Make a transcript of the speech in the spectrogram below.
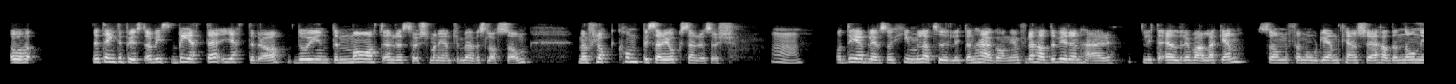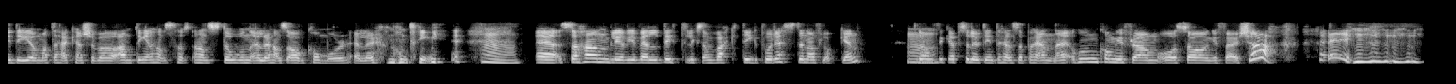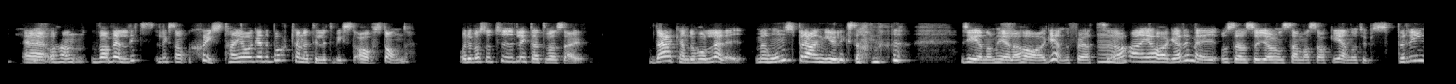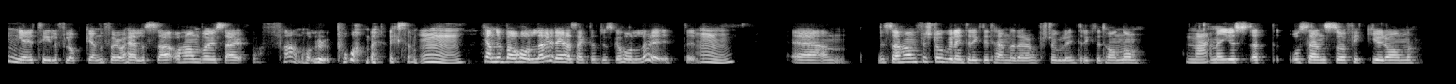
och jag tänkte på just, ja visst bete jättebra, då är ju inte mat en resurs man egentligen behöver slåss om. Men flockkompisar är också en resurs. Mm. Och det blev så himla tydligt den här gången för då hade vi den här lite äldre vallaken som förmodligen kanske hade någon idé om att det här kanske var antingen hans, hans ston eller hans avkommor eller någonting. Mm. Eh, så han blev ju väldigt liksom vaktig på resten av flocken. Mm. De fick absolut inte hälsa på henne. Hon kom ju fram och sa ungefär tja! Hej! Eh, och han var väldigt liksom, schysst. Han jagade bort henne till ett visst avstånd. Och det var så tydligt att det var så här, där kan du hålla dig. Men hon sprang ju liksom genom hela hagen för att Mm. ja, han jagade mig och sen så gör hon samma sak igen och typ springer till flocken för att hälsa och han var ju så här, vad fan håller du på med liksom? Mm. Kan du bara hålla dig det jag har sagt att du ska hålla dig? Typ. Mm. Ehm, så han förstod väl inte riktigt henne där och hon förstod väl inte riktigt honom. Nej. Men just att, och sen så fick ju de,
